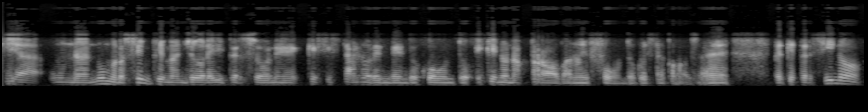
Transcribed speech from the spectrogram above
sia un numero sempre maggiore di persone che si stanno rendendo conto e che non approvano in fondo questa cosa, eh? perché persino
